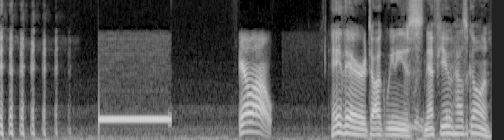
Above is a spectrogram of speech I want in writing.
Hello. Hey there, Dog Weenie's nephew. How's it going?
